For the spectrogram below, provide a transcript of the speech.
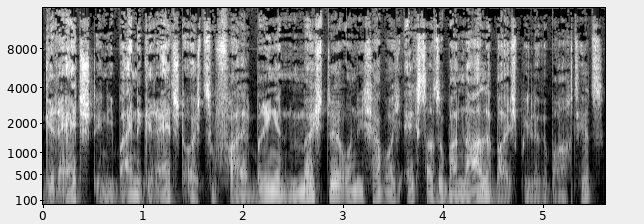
gerätscht, in die Beine gerätscht, euch zu Fall bringen möchte. Und ich habe euch extra so banale Beispiele gebracht jetzt,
